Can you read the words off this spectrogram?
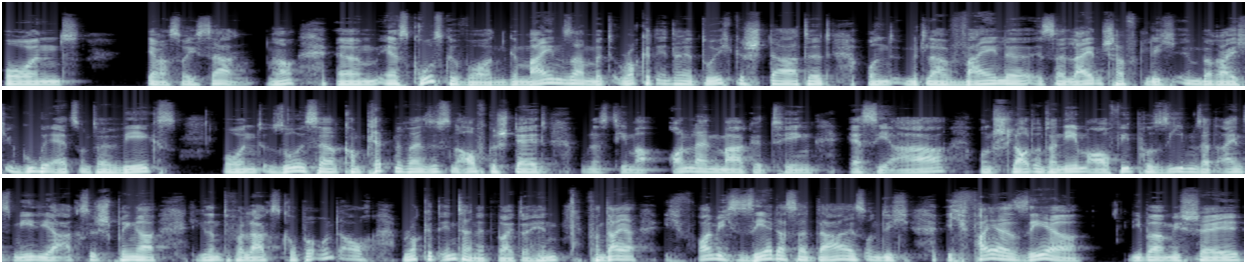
Und ja, was soll ich sagen? Ne? Ähm, er ist groß geworden, gemeinsam mit Rocket Internet durchgestartet und mittlerweile ist er leidenschaftlich im Bereich Google Ads unterwegs. Und so ist er komplett mit seinen Wissen aufgestellt um das Thema Online-Marketing, SEA und schlaut Unternehmen auf wie Pro7, Sat1 Media, Axel Springer, die gesamte Verlagsgruppe und auch Rocket Internet weiterhin. Von daher, ich freue mich sehr, dass er da ist und ich, ich feiere sehr, lieber Michel,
